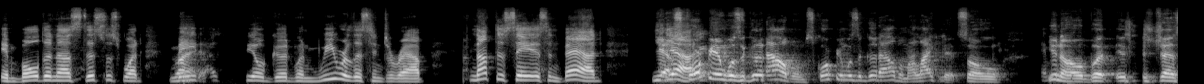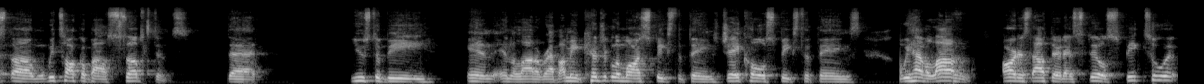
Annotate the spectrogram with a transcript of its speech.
emboldened us. This is what made right. us feel good when we were listening to rap. Not to say it isn't bad. Yeah, yeah, Scorpion was a good album. Scorpion was a good album. I liked it. So you know, but it's, it's just uh, when we talk about substance that used to be in in a lot of rap. I mean, Kendrick Lamar speaks to things. J. Cole speaks to things. We have a lot of artists out there that still speak to it.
